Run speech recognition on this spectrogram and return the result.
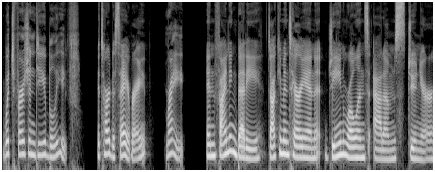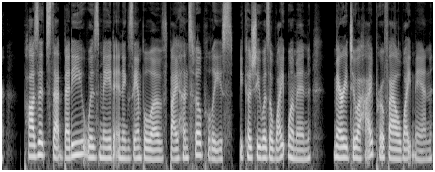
which version do you believe? It's hard to say, right? Right. In Finding Betty, documentarian Gene Rollins Adams Jr. posits that Betty was made an example of by Huntsville police because she was a white woman married to a high profile white man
